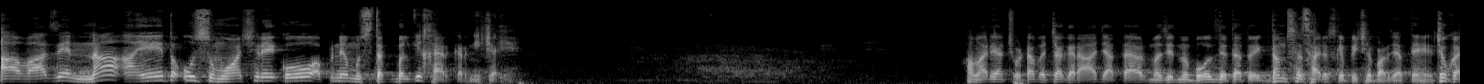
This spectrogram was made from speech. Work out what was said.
آوازیں نہ آئیں تو اس معاشرے کو اپنے مستقبل کی خیر کرنی چاہیے۔ ہمارے یہاں چھوٹا بچہ اگر آ جاتا ہے اور مسجد میں بول دیتا ہے تو ایک دم سے سارے اس کے پیچھے پڑ جاتے ہیں۔ چکر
